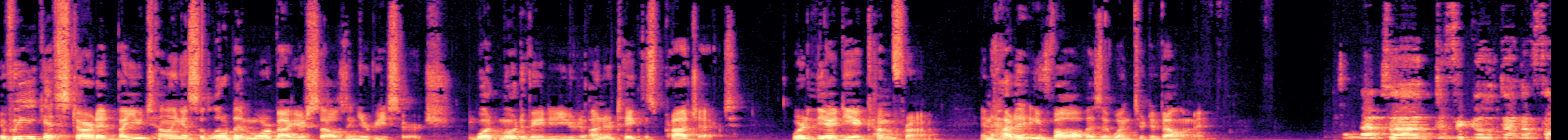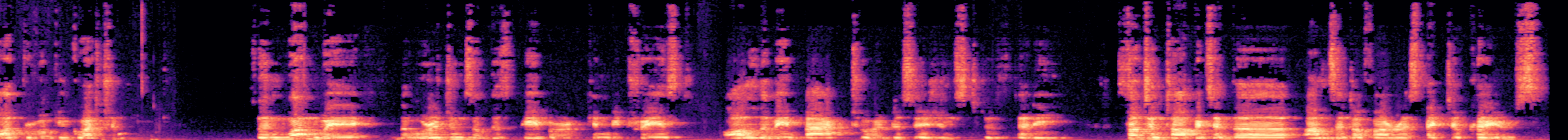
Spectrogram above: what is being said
If we could get started by you telling us a little bit more about yourselves and your research. What motivated you to undertake this project? Where did the idea come from? And how did it evolve as it went through development? Well, that's a difficult and a thought provoking question. So, in one way, the origins of this paper can be traced all the way back to our decisions to study certain topics at the onset of our respective careers.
